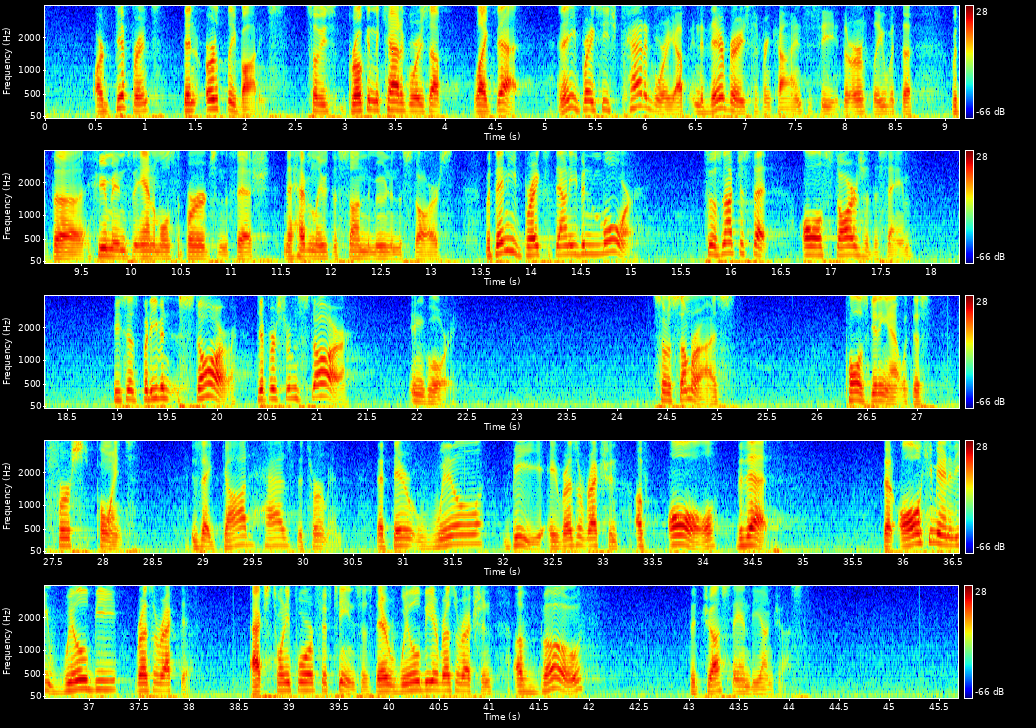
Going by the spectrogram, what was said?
are different than earthly bodies. So he's broken the categories up like that. And then he breaks each category up into their various different kinds. You see the earthly with the, with the humans, the animals, the birds, and the fish, and the heavenly with the sun, the moon, and the stars. But then he breaks it down even more. So it's not just that all stars are the same. He says, but even star differs from star in glory. So to summarize, Paul is getting at with this first point is that God has determined that there will be a resurrection of all the dead. That all humanity will be resurrected. Acts 24 15 says, There will be a resurrection of both the just and the unjust.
